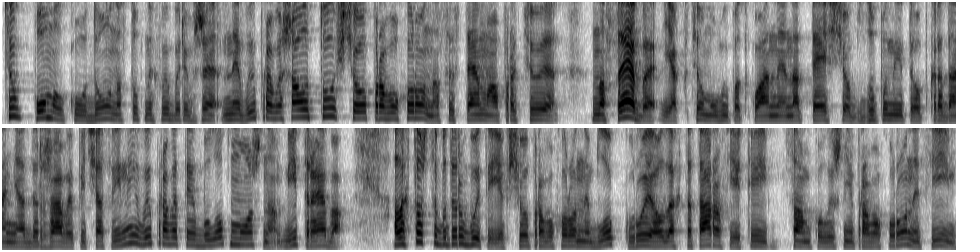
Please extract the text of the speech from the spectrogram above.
Цю помилку до наступних виборів вже не виправиш. А от ту, що правоохоронна система працює на себе, як в цьому випадку, а не на те, щоб зупинити обкрадання держави під час війни, виправити було б можна і треба. Але хто ж це буде робити, якщо правоохоронний блок курує Олег Татаров, який сам колишній правоохоронець і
